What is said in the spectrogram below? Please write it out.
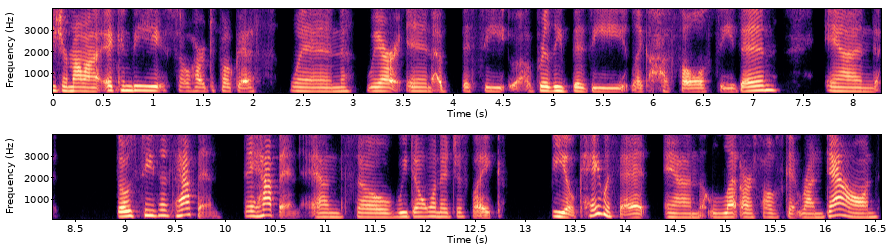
Teacher mama, it can be so hard to focus when we are in a busy, a really busy, like hustle season. And those seasons happen. They happen. And so we don't want to just like be okay with it and let ourselves get run down.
